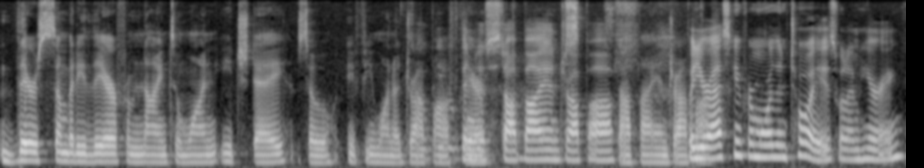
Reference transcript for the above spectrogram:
there's somebody there from nine to one each day. So if you want to drop so off can there, just stop by and drop off. Stop by and drop. But off. you're asking for more than toys. What I'm hearing,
